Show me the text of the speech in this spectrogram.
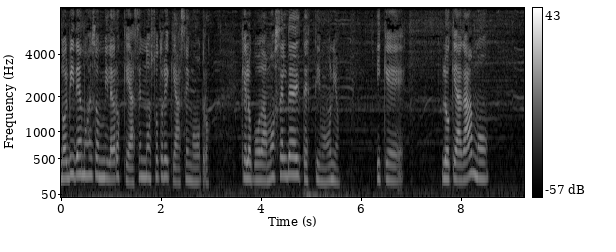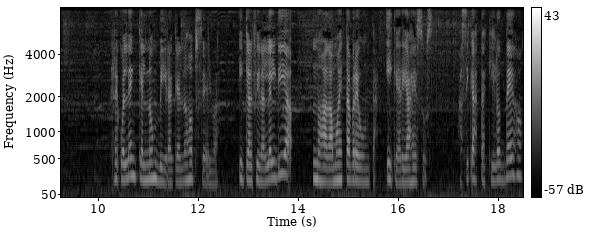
No olvidemos esos milagros que hacen nosotros y que hacen otros. Que lo podamos ser de testimonio. Y que lo que hagamos, recuerden que Él nos mira, que Él nos observa y que al final del día nos hagamos esta pregunta. ¿Y qué haría Jesús? Así que hasta aquí los dejo.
